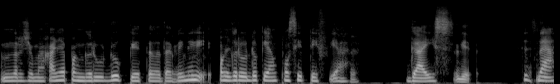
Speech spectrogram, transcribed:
menerjemahkannya penggeruduk gitu, tapi ini penggeruduk yang positif ya, guys gitu. Nah,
